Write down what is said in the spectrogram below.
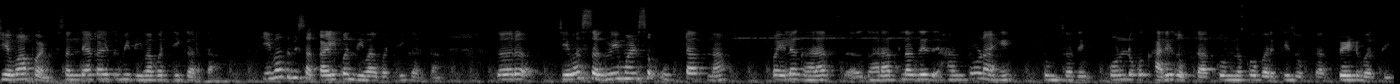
जेव्हा पण संध्याकाळी तुम्ही दिवाबत्ती करता किंवा तुम्ही सकाळी पण दिवाबत्ती करता तर जेव्हा सगळी माणसं उठतात ना पहिलं घरात घरातलं जे हंतरुण आहे तुमचं ते कोण लोक खाली झोपतात कोण लोक वरती झोपतात पेटवरती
